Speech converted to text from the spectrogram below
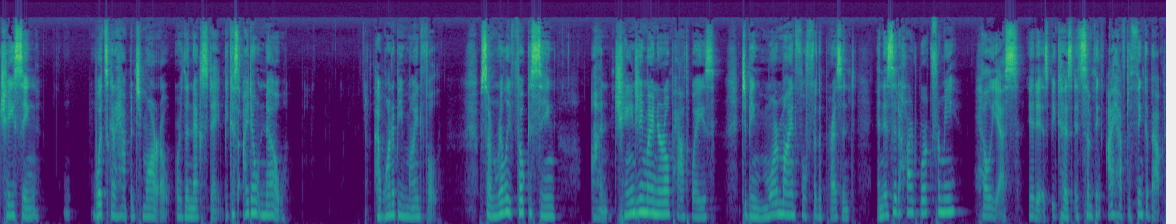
chasing what's going to happen tomorrow or the next day because I don't know. I want to be mindful. So I'm really focusing on changing my neural pathways to being more mindful for the present. And is it hard work for me? Hell yes, it is because it's something I have to think about.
